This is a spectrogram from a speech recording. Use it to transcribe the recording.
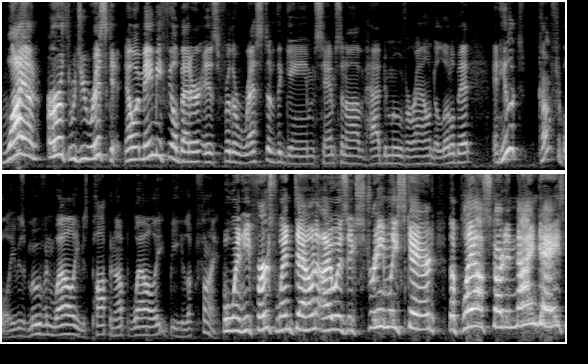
Why on earth would you risk it? Now, what made me feel better is for the rest of the game, Samsonov had to move around a little bit, and he looked comfortable. He was moving well. He was popping up well. He, he looked fine. But when he first went down, I was extremely scared. The playoffs start in nine days,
